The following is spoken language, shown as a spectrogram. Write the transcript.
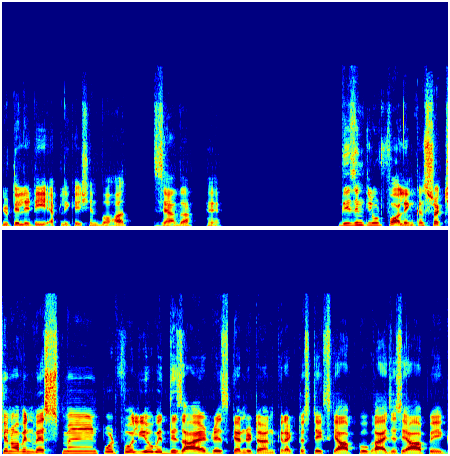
यूटिलिटी एप्लीकेशन बहुत ज़्यादा है। These include following construction of investment portfolio with desired risk and return characteristics कि आपको कहा है, जैसे आप एक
